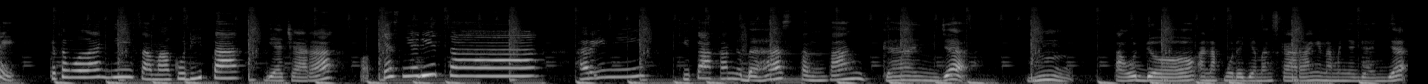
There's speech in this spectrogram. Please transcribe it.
Ketemu lagi sama aku Dita di acara podcastnya Dita. Hari ini kita akan ngebahas tentang ganja. Hmm, tahu dong anak muda zaman sekarang yang namanya ganja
